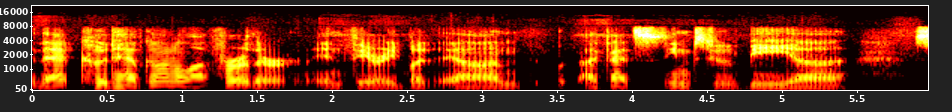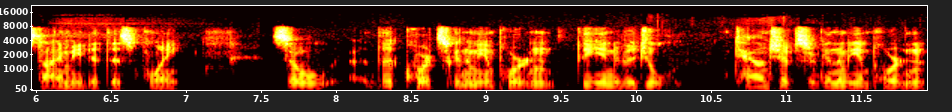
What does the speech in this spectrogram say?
that could have gone a lot further in theory, but um, that seems to be uh, stymied at this point. So the courts are going to be important. The individual townships are going to be important.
